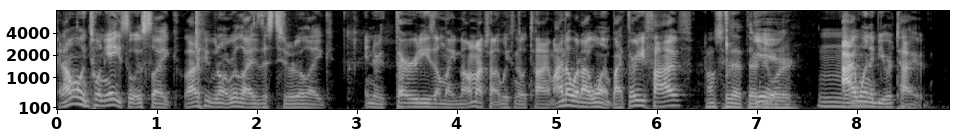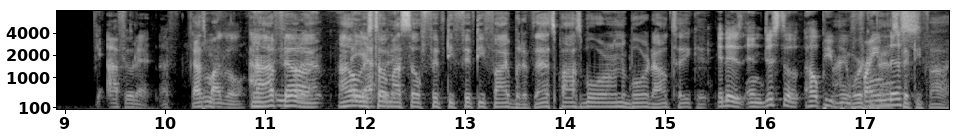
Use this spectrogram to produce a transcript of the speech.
And I'm only 28, so it's like a lot of people don't realize this till they're like in their 30s. I'm like, no, I'm not trying to waste no time. I know what I want. By 35, Don't say that 30 Yeah. word. I want to be retired. I feel that. I, That's my goal. No, I feel no, that. I yeah, always I tell that. myself 50 55, but if that's possible or on the board, I'll take it. It is, and just to help people ain't frame this, 55.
